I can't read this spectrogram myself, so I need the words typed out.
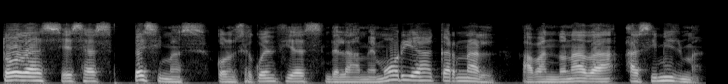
Todas esas pésimas consecuencias de la memoria carnal abandonada a sí misma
